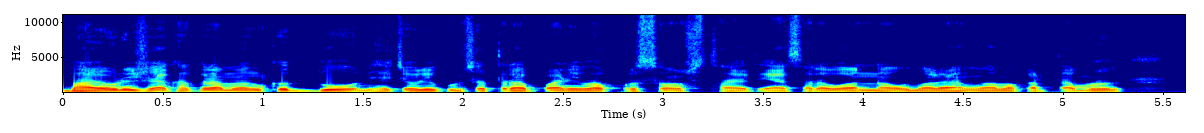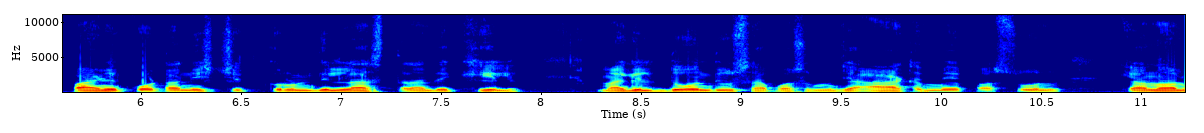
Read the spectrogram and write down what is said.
भाळवणी शाखा क्रमांक दोन ह्याच्यावर एकूण सतरा पाणी वापर संस्था आहेत. या सर्वांना उन्हाळा हंगामाकरता म्हणून पाणी कोटा निश्चित करून दिला असताना देखील मागील दोन दिवसापासून म्हणजे आठ मे पासून कॅनॉल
